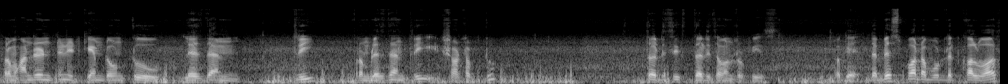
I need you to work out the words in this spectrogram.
From 110 it came down to less than 3. From less than 3 it shot up to 36 37 rupees. Okay, the best part about that call was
